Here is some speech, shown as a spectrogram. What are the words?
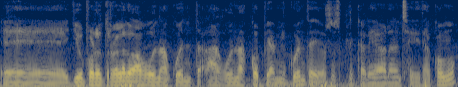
Eh, yo por otro lado hago una cuenta, hago una copia a mi cuenta y os explicaré ahora enseguida cómo.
